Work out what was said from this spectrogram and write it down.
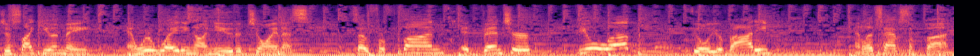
just like you and me, and we're waiting on you to join us. So for fun, adventure, fuel up, fuel your body, and let's have some fun.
